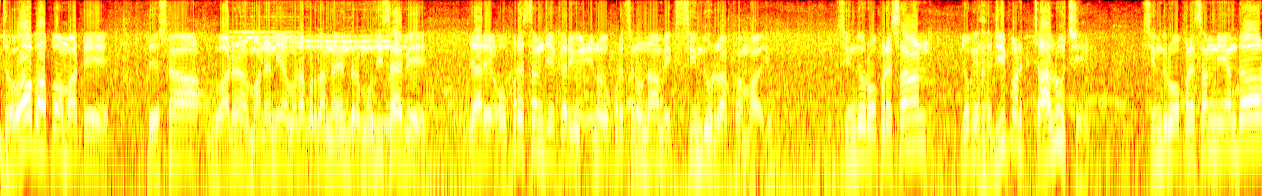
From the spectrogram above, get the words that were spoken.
જવાબ આપવા માટે દેશના માનનીય વડાપ્રધાન નરેન્દ્ર મોદી સાહેબે જ્યારે ઓપરેશન જે કર્યું એનું ઓપરેશનનું નામ એક સિંદૂર રાખવામાં આવ્યું. સિંદૂર ઓપરેશન જોકે હજી પણ ચાલુ છે. સિંદૂર ઓપરેશનની અંદર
